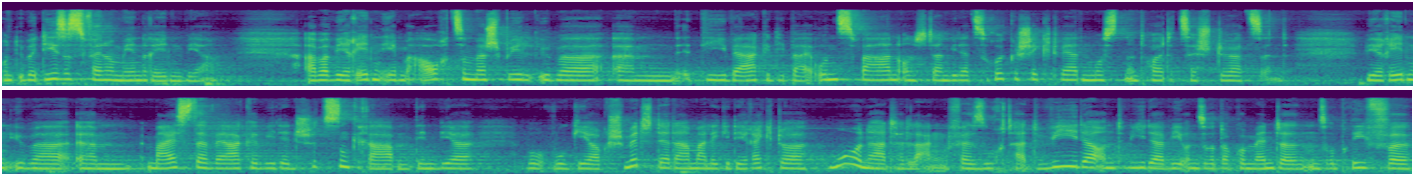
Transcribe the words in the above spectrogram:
Und über dieses Phänomen reden wir. Aber wir reden eben auch zum Beispiel über ähm, die Werke, die bei uns waren und dann wieder zurückgeschickt werden mussten und heute zerstört sind. Wir reden über ähm, Meisterwerke wie den Schützengraben, den wir, wo, wo Georg Schmidt, der damalige Direktor, monatelang versucht hat, wieder und wieder, wie unsere Dokumente, unsere Briefe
